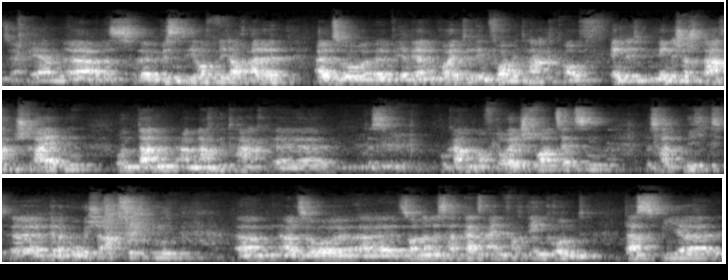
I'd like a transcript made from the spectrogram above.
zu erklären, äh, aber das äh, wissen Sie hoffentlich auch alle. Also wir werden heute den Vormittag auf Englisch, in englischer Sprache bestreiten und dann am Nachmittag das Programm auf Deutsch fortsetzen. Das hat nicht pädagogische Absichten, ähm, also, sondern es hat ganz einfach den Grund, dass wir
